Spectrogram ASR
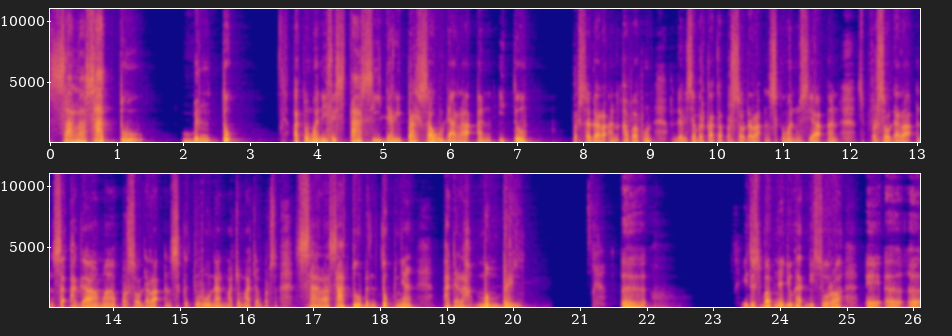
salah satu bentuk atau manifestasi dari persaudaraan itu, persaudaraan apa pun, Anda bisa berkata persaudaraan sekemanusiaan, persaudaraan seagama, persaudaraan seketurunan, macam-macam. Salah satu bentuknya adalah memberi. Uh, itu sebabnya juga di surah eh, uh, uh,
